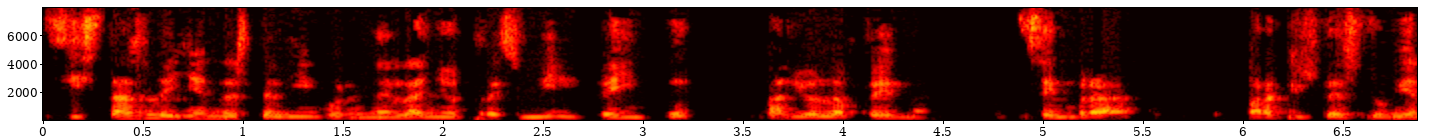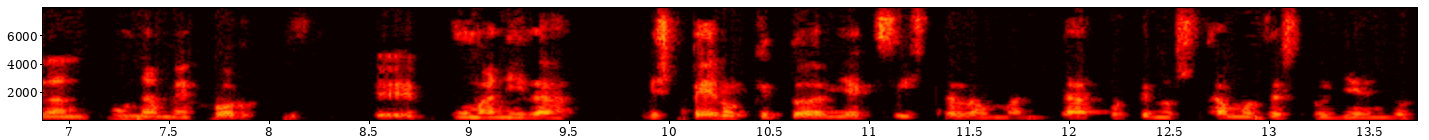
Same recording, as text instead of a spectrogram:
si estás leyendo este libro en el año 3020, valió la pena sembrar para que ustedes tuvieran una mejor eh, humanidad. Espero que todavía exista la humanidad porque nos estamos destruyendo.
